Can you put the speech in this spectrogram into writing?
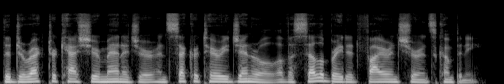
the director, cashier, manager, and secretary general of a celebrated fire insurance company.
